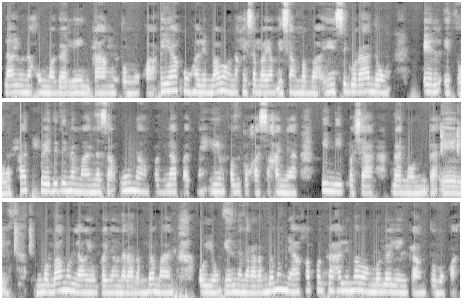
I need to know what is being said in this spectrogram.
lalo na kung magaling kang tumuka. Kaya kung halimbawang nakisabay ang isang babae, siguradong L ito. At pwede din naman na sa unang paglapat ng iyong pagtuka sa kanya, hindi pa siya ganon ka L. Bumabangon lang yung kanyang nararamdaman o yung L na nararamdaman niya kapag halimbawang magaling kang tumuka.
